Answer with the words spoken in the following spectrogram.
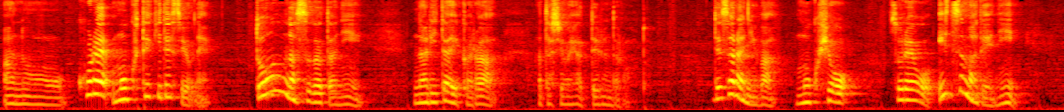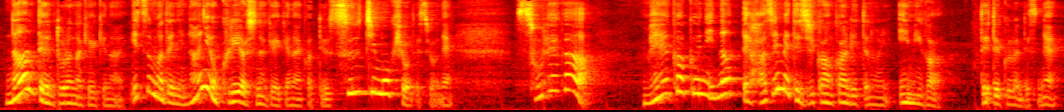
あのこれ目的ですよね。どんな姿になりたいから私はやってるんだろうと。でさらには目標。それをいつまでに何点取らなきゃいけない？いつまでに何をクリアしなきゃいけないかっていう数値目標ですよね。それが明確になって初めて時間管理っていうのに意味が出てくるんですね。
